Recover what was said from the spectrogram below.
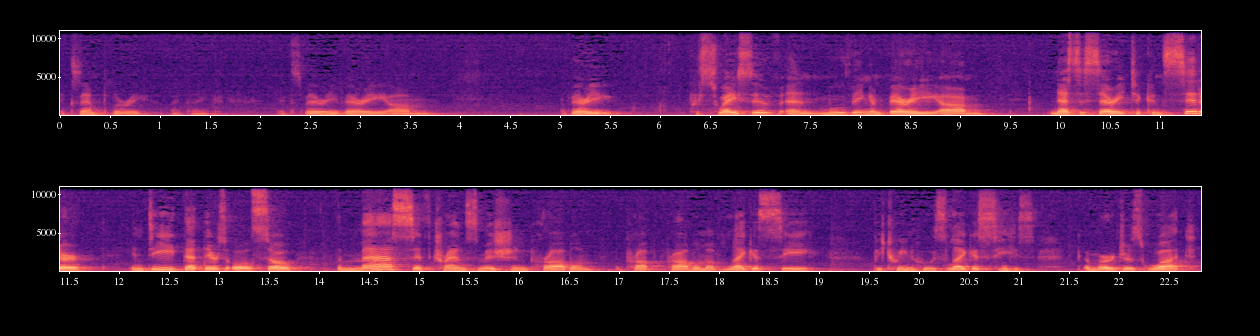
exemplary, I think. It's very, very, um, very persuasive and moving and very um, necessary to consider, indeed, that there's also the massive transmission problem, the pro- problem of legacy, between whose legacies emerges what,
